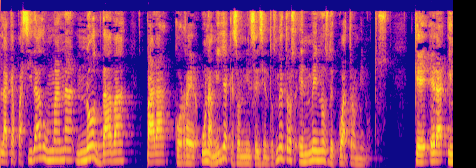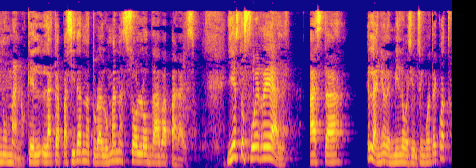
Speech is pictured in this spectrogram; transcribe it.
la capacidad humana no daba para correr una milla, que son 1600 metros, en menos de cuatro minutos, que era inhumano, que la capacidad natural humana solo daba para eso. Y esto fue real hasta el año de 1954.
